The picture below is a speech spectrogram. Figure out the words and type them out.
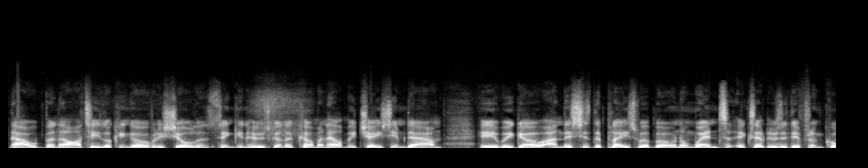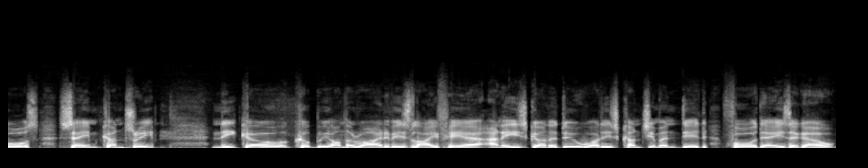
Now Bennati looking over his shoulder and thinking, who's going to come and help me chase him down? Here we go. And this is the place where Boonen went, except it was a different course, same country. Nico could be on the ride of his life here, and he's going to do what his countryman did four days ago.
